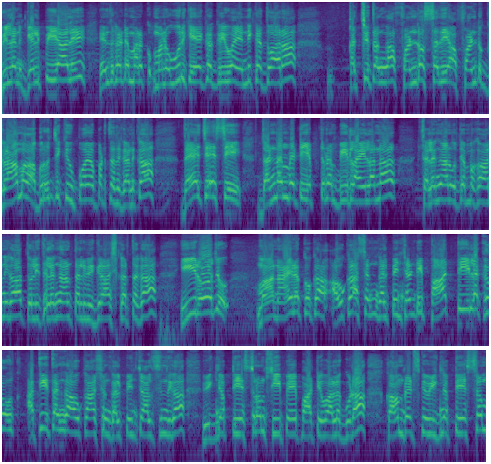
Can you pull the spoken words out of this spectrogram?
వీళ్ళని గెలిపియాలి. ఎందుకంటే మనకు మన ఊరికి ఏకగ్రీవ ఎన్నిక ద్వారా ఖచ్చితంగా ఫండ్ వస్తుంది. ఆ ఫండ్ గ్రామ అభివృద్ధికి ఉపయోగపడుతుంది కనుక దయచేసి దండం పెట్టి చెప్తున్న బీర్ల ఇలాన తెలంగాణ ఉద్యమకానిగా తొలి తెలంగాణ తల్లి విగ్రహకర్తగా ఈరోజు మా నాయనకు ఒక అవకాశం కల్పించండి. పార్టీలకు అతీతంగా అవకాశం కల్పించాల్సిందిగా విజ్ఞప్తి చేస్తున్నాం. సిపిఐ పార్టీ వాళ్ళకు కూడా కామ్రేడ్స్కి విజ్ఞప్తి చేస్తున్నాం.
